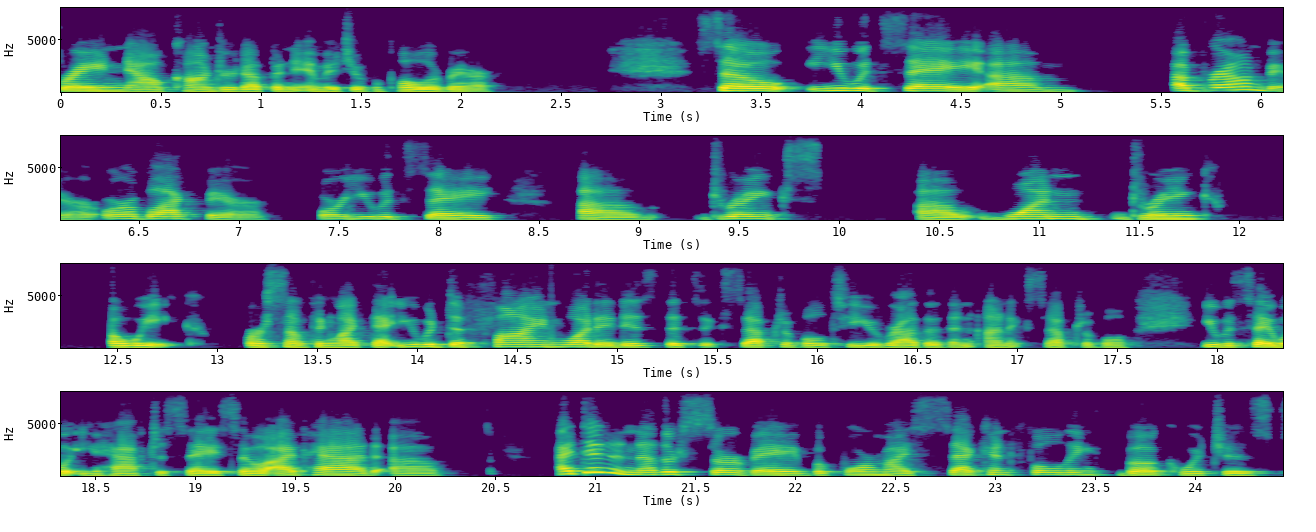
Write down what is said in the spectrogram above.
brain now conjured up an image of a polar bear. So you would say um, a brown bear or a black bear, or you would say uh, drinks uh, one drink a week or something like that. You would define what it is that's acceptable to you rather than unacceptable. You would say what you have to say. So I've had, uh, I did another survey before my second full length book, which is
